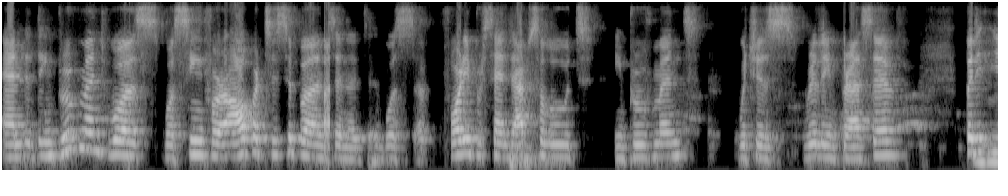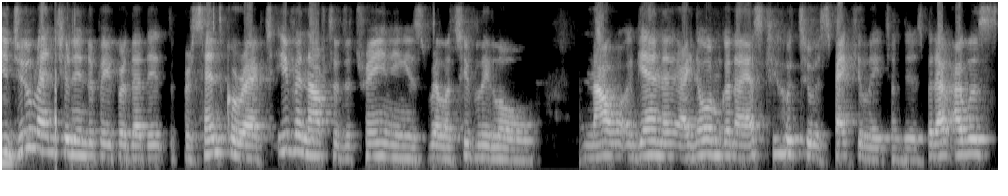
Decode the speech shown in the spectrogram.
And the improvement was, was seen for all participants, and it, it was a 40% absolute improvement, which is really impressive. But mm-hmm. you do mention in the paper that the percent correct, even after the training, is relatively low. Now again i know i'm going to ask you to speculate on this but I, I, was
